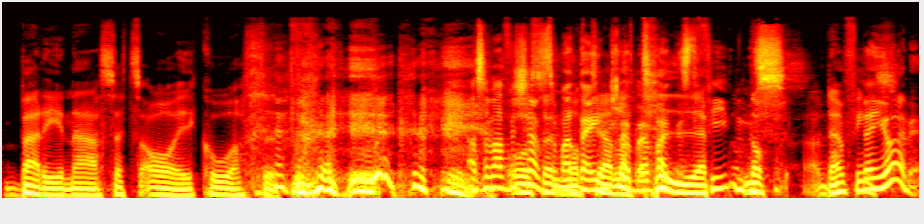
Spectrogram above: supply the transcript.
Bergnäsets AIK typ. Alltså varför känns det som att den klubben faktiskt finns? något- den finns. Den gör det?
